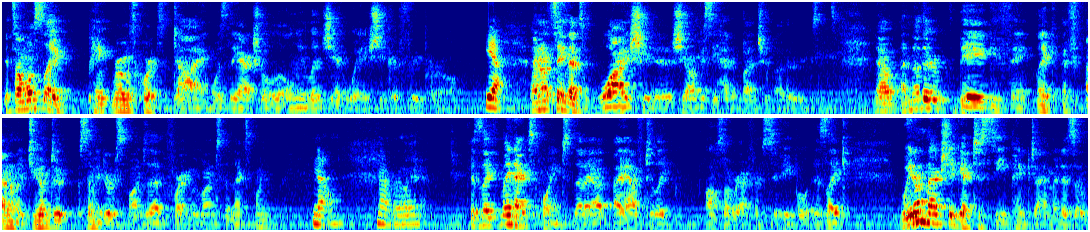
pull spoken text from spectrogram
It's almost like Pink Rose Quartz dying was the actual only legit way she could free Pearl. Yeah. I'm not saying that's why she did it. She obviously had a bunch of other reasons. Now another big thing, like if, I don't know, do you have to, something to respond to that before I move on to the next point? No, not really. Okay. Because like my next point that I I have to like also reference to people is like we don't actually get to see Pink Diamond as a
